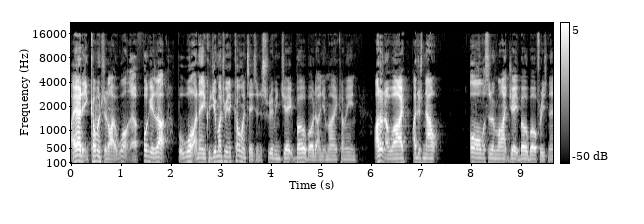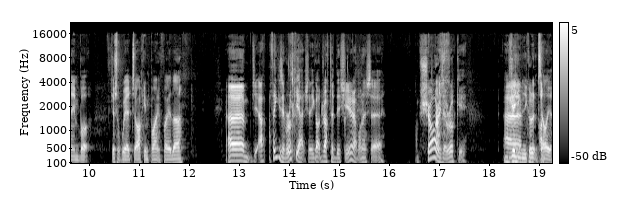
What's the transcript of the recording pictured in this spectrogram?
I heard it in commentary, like, what the fuck is that? But what a name. Could you imagine being a commentator and screaming Jake Bobo down your mic? I mean, I don't know why. I just now all of a sudden like Jake Bobo for his name, but just a weird talking point for you there. Um, I think he's a rookie actually. He got drafted this year. I want to say. I'm sure he's a rookie. Genuinely um, couldn't tell I, you.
